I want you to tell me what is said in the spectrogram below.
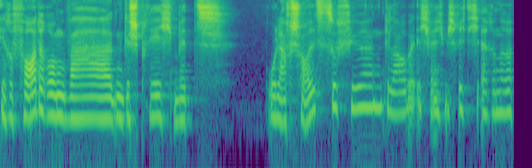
Ihre Forderung war, ein Gespräch mit Olaf Scholz zu führen, glaube ich, wenn ich mich richtig erinnere.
